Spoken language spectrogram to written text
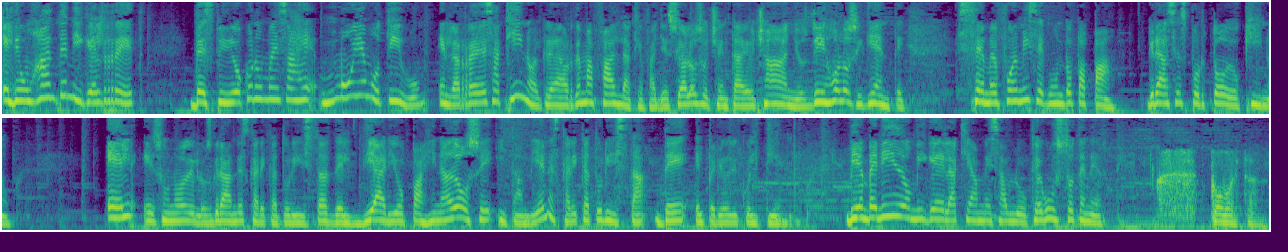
El dibujante Miguel Red despidió con un mensaje muy emotivo en las redes Aquino, el creador de Mafalda, que falleció a los 88 años. Dijo lo siguiente, se me fue mi segundo papá. Gracias por todo, Quino. Él es uno de los grandes caricaturistas del diario Página 12 y también es caricaturista del periódico El Tiempo. Bienvenido, Miguel, aquí a Mesa Blue. Qué gusto tenerte. ¿Cómo están?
